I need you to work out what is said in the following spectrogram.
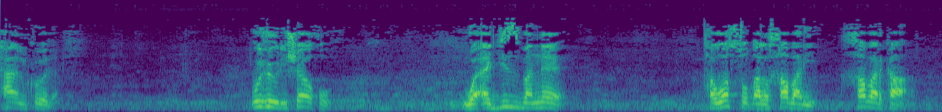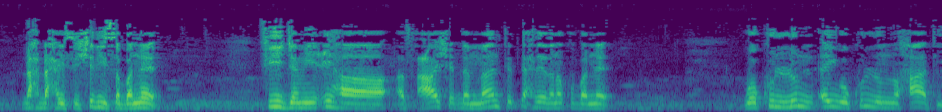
xaalkooda. Wuxuu yidhi sheekhu wa ajiz banee tawasud alkhabari khabarka dhexdhexaysashadiisa bannee fii jamiicihaa afcaasha dhammaanteed dhexdeedana ku bannee wa kullun ay wa kullu nuxaati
